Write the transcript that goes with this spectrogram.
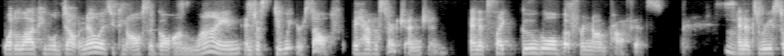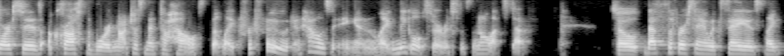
What a lot of people don't know is you can also go online and just do it yourself. They have a search engine and it's like Google, but for nonprofits. Hmm. And it's resources across the board, not just mental health, but like for food and housing and like legal services and all that stuff. So that's the first thing I would say is like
